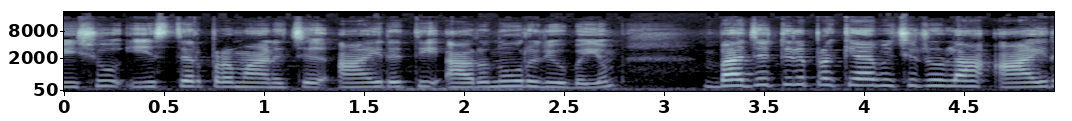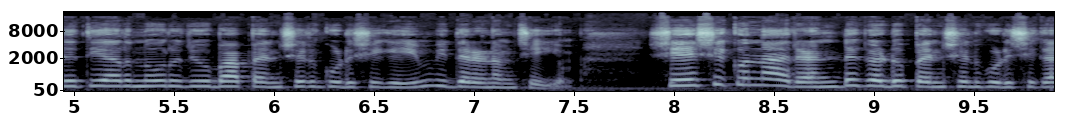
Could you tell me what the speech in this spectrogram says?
വിഷു ഈസ്റ്റർ പ്രമാണിച്ച് ആയിരത്തി അറുന്നൂറ് രൂപയും ബജറ്റിൽ പ്രഖ്യാപിച്ചിട്ടുള്ള ആയിരത്തി അറുന്നൂറ് രൂപ പെൻഷൻ കുടിശ്ശികയും വിതരണം ചെയ്യും. ശേഷിക്കുന്ന രണ്ട് ഗഡു പെൻഷൻ കുടിശ്ശിക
